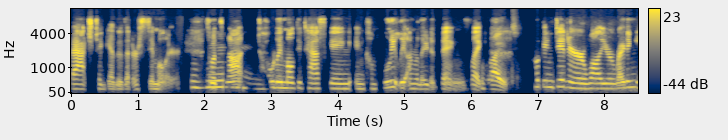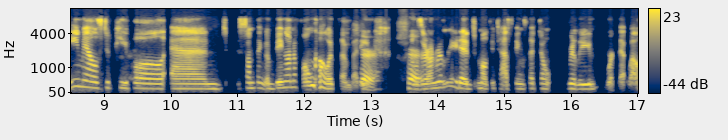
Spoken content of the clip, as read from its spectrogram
batch together that are similar. So it's not Mhm. totally multitasking in completely unrelated things like right. cooking dinner while you're writing emails to people and something of being on a phone call with somebody. Sure sure. those are unrelated multitaskings that don't really work that well.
